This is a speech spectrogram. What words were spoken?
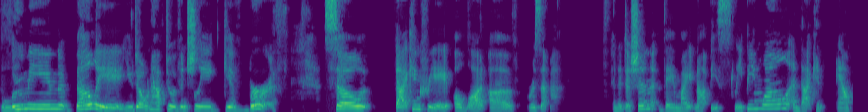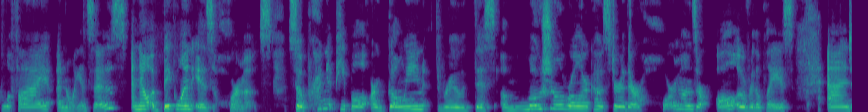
blooming belly. You don't have to eventually give birth. So that can create a lot of resentment. In addition, they might not be sleeping well, and that can amplify annoyances. And now, a big one is hormones. So, pregnant people are going through this emotional roller coaster. Their hormones are all over the place, and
